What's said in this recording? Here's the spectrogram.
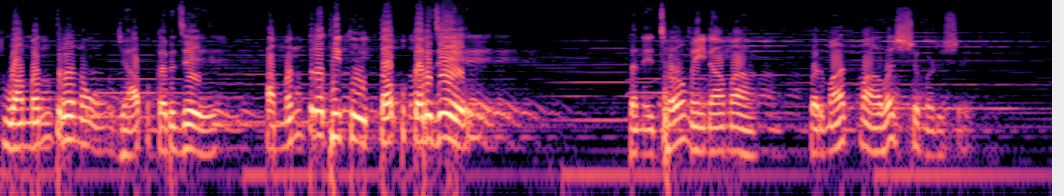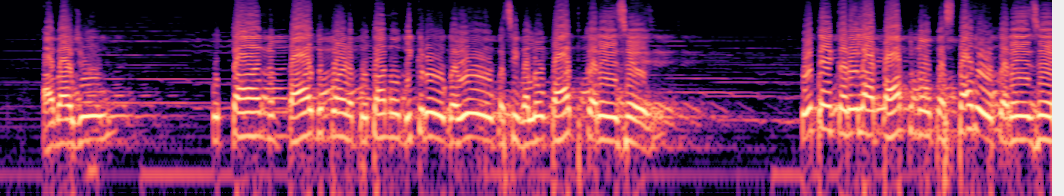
તું આ મંત્રનો જાપ કરજે, આ મંત્રથી તું તપ કરજે. તને છ મહિનામાં પરમાત્મા અવશ્ય મળશે. આ બાજુ ઉત્તાન પાદ પણ પોતાનો દીકરો ગયો, પછી વલોપાત કરે છે. પોતે કરેલા પાપનો પસ્તાવો કરે છે.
